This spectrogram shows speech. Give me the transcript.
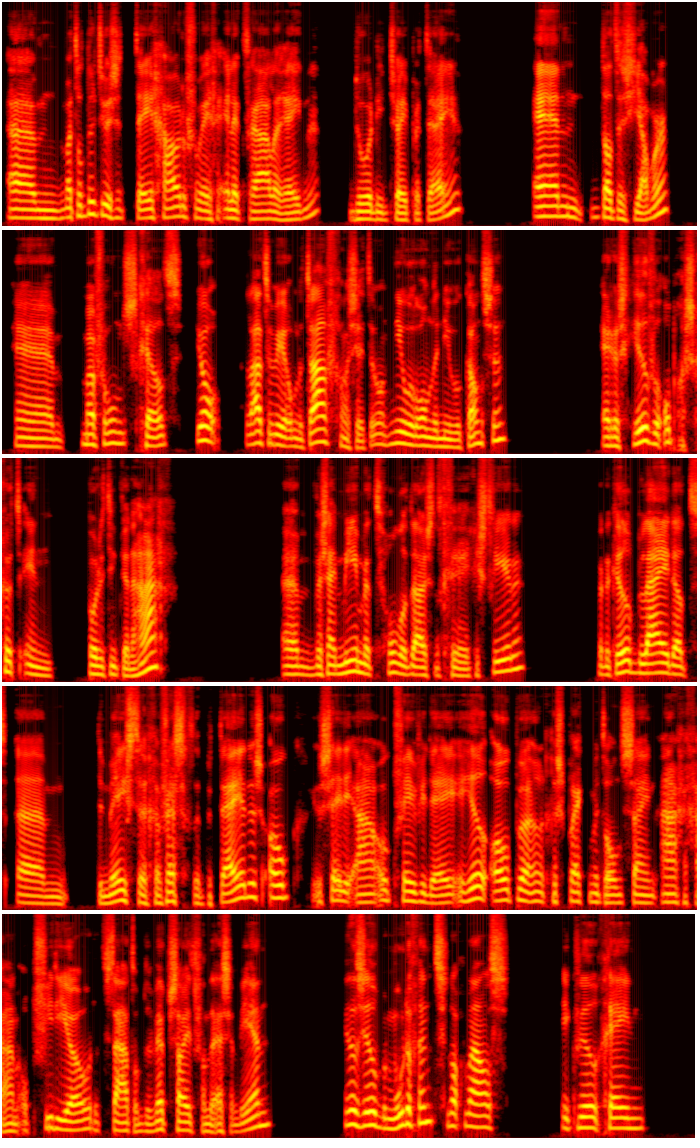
Ehm, maar tot nu toe is het tegenhouden vanwege electorale redenen door die twee partijen. En dat is jammer. Ehm, maar voor ons geldt, joh, laten we weer om de tafel gaan zitten. Want nieuwe ronde, nieuwe kansen. Er is heel veel opgeschud in Politiek Den Haag. Um, we zijn meer met 100.000 geregistreerden. Ben ik heel blij dat um, de meeste gevestigde partijen, dus ook CDA, ook VVD, heel open een gesprek met ons zijn aangegaan op video. Dat staat op de website van de SNBN. En dat is heel bemoedigend. Nogmaals, ik wil geen.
